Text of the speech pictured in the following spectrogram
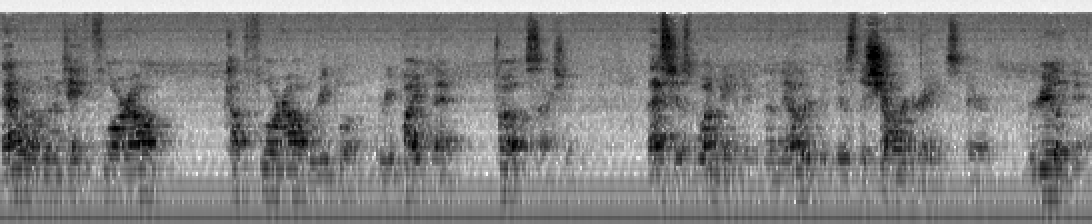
That one, I'm gonna take the floor out, cut the floor out and repl- repipe that toilet section. That's just one Band-Aid. Then the other is the shower drains. They're really bad.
